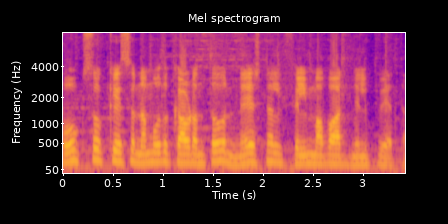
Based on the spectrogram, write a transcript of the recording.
పోక్సో కేసు నమోదు కావడంతో నేషనల్ ఫిల్మ్ అవార్డు నిలిపివేత.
